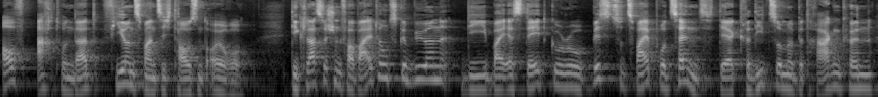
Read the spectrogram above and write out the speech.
auf 824.000 Euro. Die klassischen Verwaltungsgebühren, die bei Estate Guru bis zu 2% der Kreditsumme betragen können,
